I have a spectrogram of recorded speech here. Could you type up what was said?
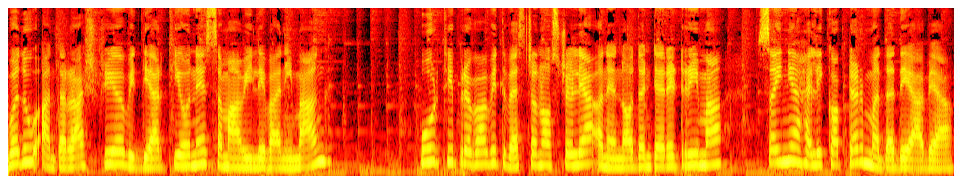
વધુ આંતરરાષ્ટ્રીય વિદ્યાર્થીઓને સમાવી લેવાની માંગ. પૂરથી પ્રભાવિત વેસ્ટર્ન ઓસ્ટ્રેલિયા અને નોર્ધન ટેરેટરીમાં સૈન્ય હેલિકોપ્ટર મદદે આવ્યા.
